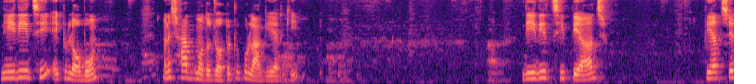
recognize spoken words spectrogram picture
দিয়ে দিয়েছি একটু লবণ মানে স্বাদ মতো যতটুকু লাগে আর কি। দিয়ে দিচ্ছি পেঁয়াজ। পেঁয়াজের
